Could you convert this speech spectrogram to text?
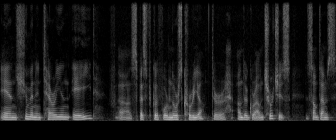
and humanitarian aid, uh, specifically for North Korea, their underground churches. Sometimes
